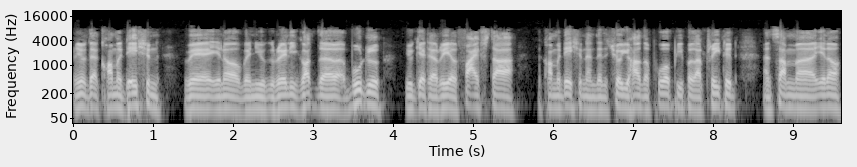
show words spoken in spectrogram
you know the accommodation where you know when you really got the boodle, you get a real five star accommodation, and then show you how the poor people are treated, and some uh, you know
